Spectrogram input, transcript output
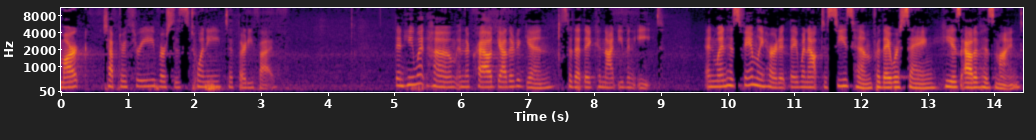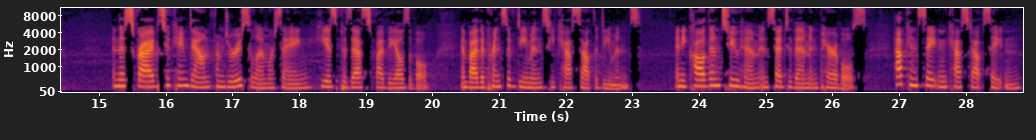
Mark chapter 3, verses 20 to 35. Then he went home, and the crowd gathered again, so that they could not even eat. And when his family heard it, they went out to seize him, for they were saying, He is out of his mind. And the scribes who came down from Jerusalem were saying, He is possessed by Beelzebul, and by the prince of demons he casts out the demons. And he called them to him and said to them in parables, How can Satan cast out Satan?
